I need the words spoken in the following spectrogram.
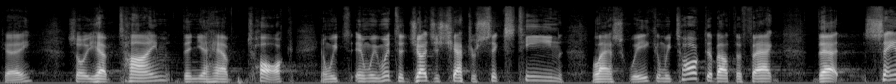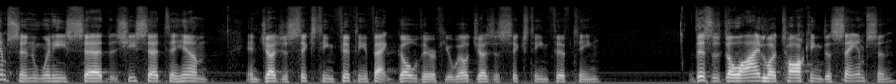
Okay? So you have time, then you have talk. And we, and we went to Judges chapter 16 last week, and we talked about the fact that Samson, when he said, she said to him in Judges 16 15, in fact, go there if you will, Judges 16 15. This is Delilah talking to Samson.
